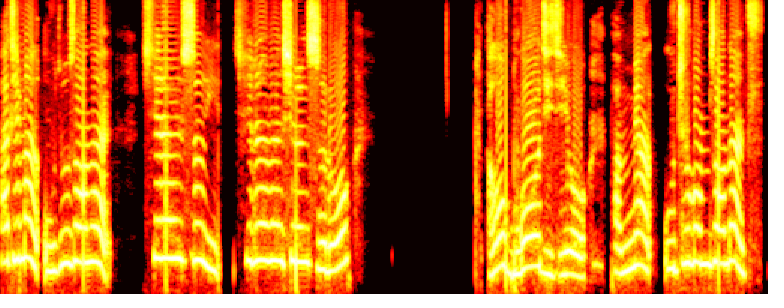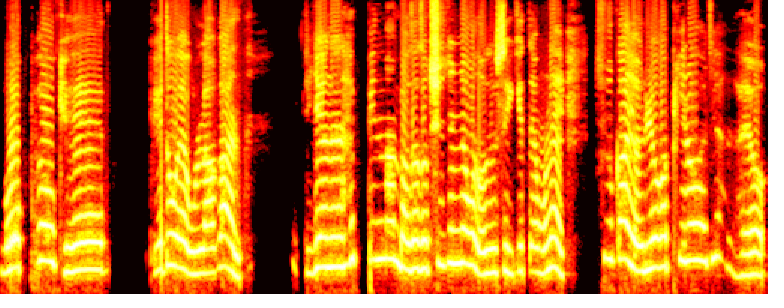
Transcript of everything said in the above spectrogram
하지만 우주선을 실을 수 있- 실으면 실을수록 더 무거워지지요. 반면 우주범선은 목표 궤, 궤도에 올라간 뒤에는 햇빛만 받아도 추진력을 얻을 수 있기 때문에 추가 연료가 필요하지 않아요.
